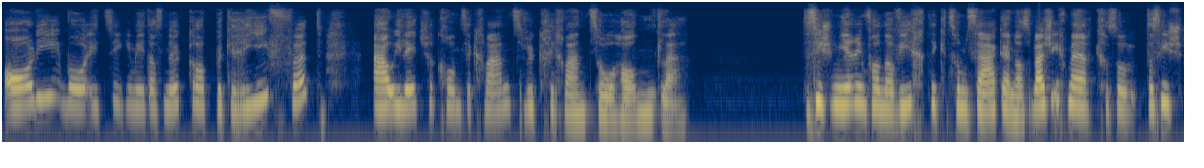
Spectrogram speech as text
alle, die jetzt irgendwie das nicht gerade begreifen, auch in letzter Konsequenz wirklich so handeln Das ist mir im Fall noch wichtig zu sagen. Also, weißt, ich merke so, das ist,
